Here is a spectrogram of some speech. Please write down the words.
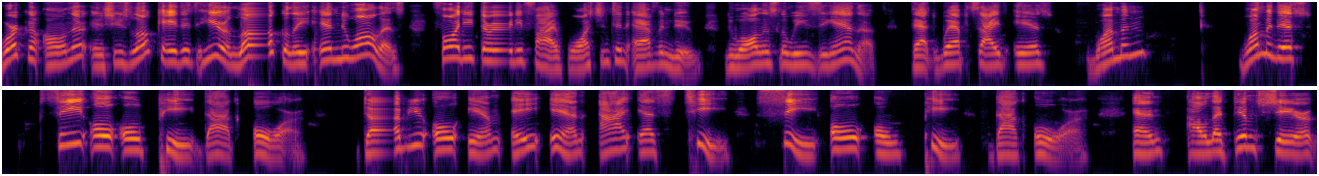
worker owner, and she's located here locally in New Orleans, 4035 Washington Avenue, New Orleans, Louisiana. That website is woman, womanist, C-O-O-P dot org. W-O-M-A-N-I-S-T C-O-O-P dot org. And I'll let them share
